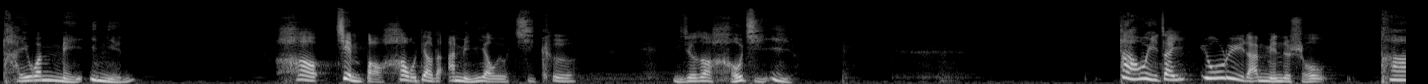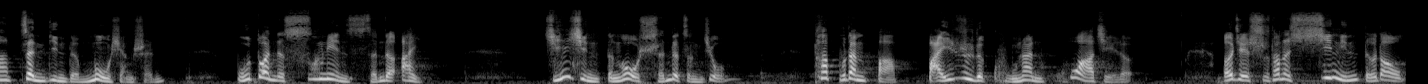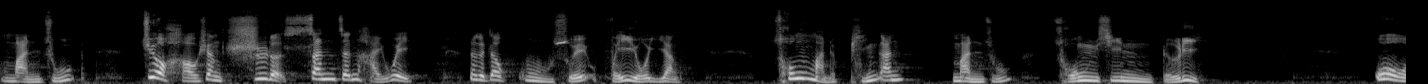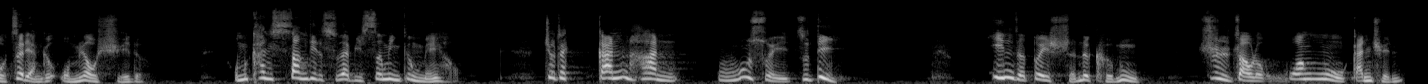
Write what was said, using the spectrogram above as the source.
台湾每一年。耗健保耗掉的安眠药有几颗？你就说好几亿。大卫在忧虑难眠的时候，他镇定的默想神，不断的思念神的爱，警醒等候神的拯救。他不但把白日的苦难化解了，而且使他的心灵得到满足，就好像吃了山珍海味。那个叫骨髓肥油一样，充满了平安、满足、重新得力。哦，这两个我们要学的。我们看上帝的时代比生命更美好，就在干旱无水之地，因着对神的渴慕，制造了荒漠甘泉，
